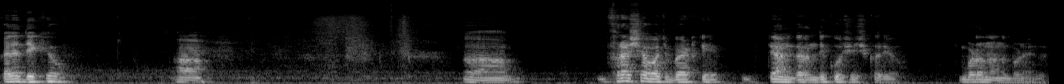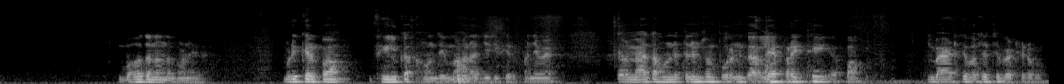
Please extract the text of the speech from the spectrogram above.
ਕਦੇ ਦੇਖਿਓ, ਆ ਫਰੈਸ਼ ਹਵਾ 'ਚ ਬੈਠ ਕੇ ਧਿਆਨ ਕਰਨ ਦੀ ਕੋਸ਼ਿਸ਼ ਕਰਿਓ। ਬੜਾ ਆਨੰਦ ਬਣੇਗਾ। ਬਹੁਤ ਆਨੰਦ ਬਣੇਗਾ। ਬੜੀ ਕਿਰਪਾ ਫੀਲ ਹੁੰਦੀ ਮਹਾਰਾਜ ਜੀ ਦੀ ਕਿਰਪਾ। ਜਿਵੇਂ ਚਲ ਮੈਂ ਤਾਂ ਹੁਣ ਨਿਤਨੇਮ ਸੰਪੂਰਨ ਕਰ ਲਿਆ, ਪਰ ਇੱਥੇ ਹੀ ਆਪਾਂ ਬੈਠ ਕੇ ਬਸ ਇੱਥੇ ਬੈਠੇ ਰਹੋ।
